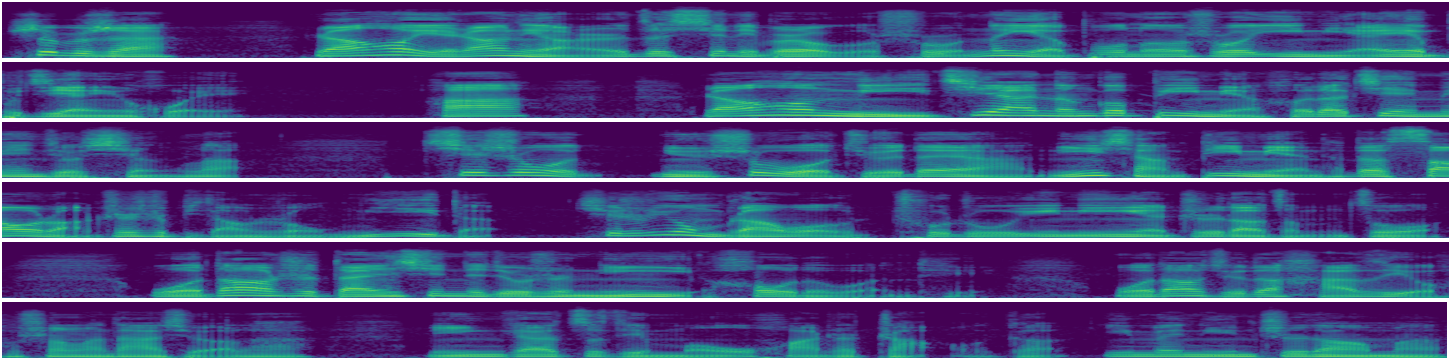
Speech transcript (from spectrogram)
是不是？然后也让你儿子心里边有个数，那也不能说一年也不见一回，哈。然后你既然能够避免和他见面就行了。其实我女士，我觉得呀，你想避免他的骚扰，这是比较容易的。其实用不着我出主意，您也知道怎么做。我倒是担心的就是您以后的问题。我倒觉得孩子以后上了大学了，您应该自己谋划着找个，因为您知道吗？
